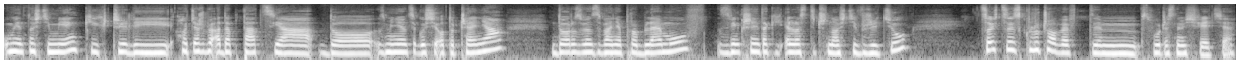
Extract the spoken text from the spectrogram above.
umiejętności miękkich, czyli chociażby adaptacja do zmieniającego się otoczenia, do rozwiązywania problemów, zwiększenie takiej elastyczności w życiu. Coś, co jest kluczowe w tym współczesnym świecie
